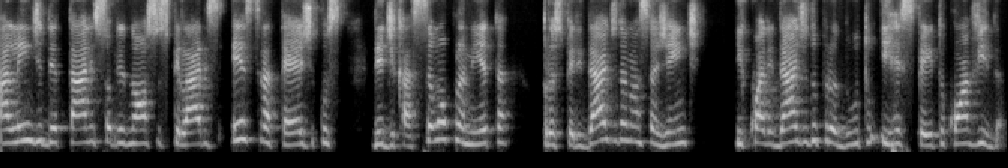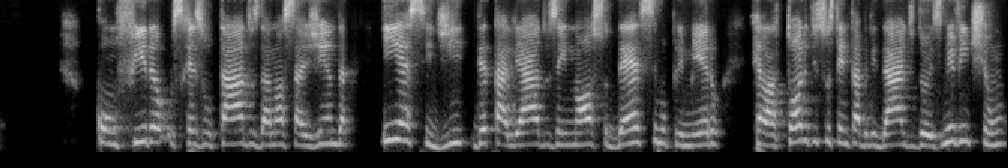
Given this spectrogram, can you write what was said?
além de detalhes sobre nossos pilares estratégicos, dedicação ao planeta, prosperidade da nossa gente e qualidade do produto e respeito com a vida. Confira os resultados da nossa agenda ISD detalhados em nosso 11º Relatório de Sustentabilidade 2021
